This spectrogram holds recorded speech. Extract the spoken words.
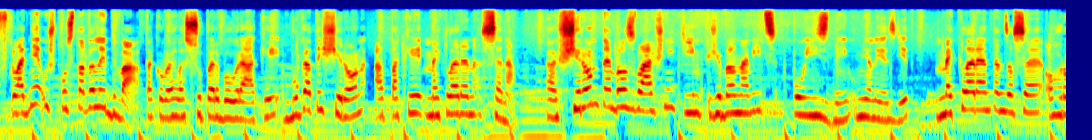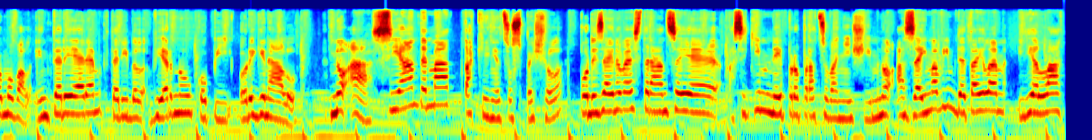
V Kladně už postavili dva takovéhle superbouráky, Bugatti Chiron a taky McLaren Senna. Chiron ten byl zvláštní tím, že byl navíc pojízdný, uměl jezdit. McLaren ten zase ohromoval interiérem, který byl věrnou kopií originálu. No a Sian ten má taky něco special. Po designové stránce je asi tím nejpropracovanějším. No a zajímavým detailem je lak.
